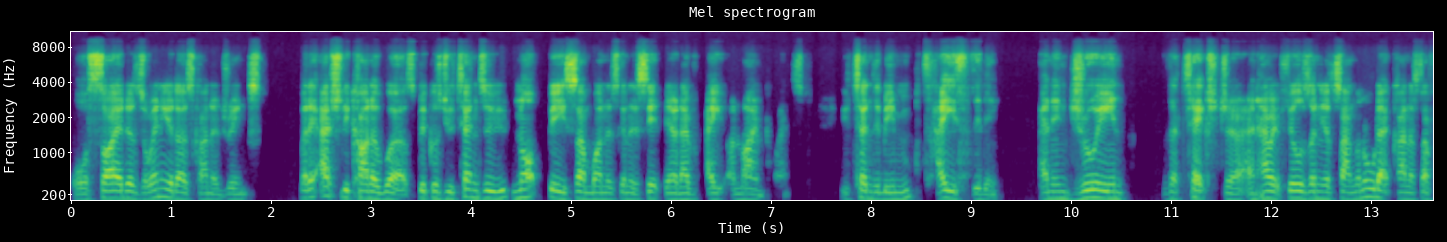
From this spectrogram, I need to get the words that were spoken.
or ciders or any of those kind of drinks, but it actually kind of works because you tend to not be someone that's going to sit there and have eight or nine points. You tend to be tasting it and enjoying the texture and how it feels on your tongue and all that kind of stuff.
